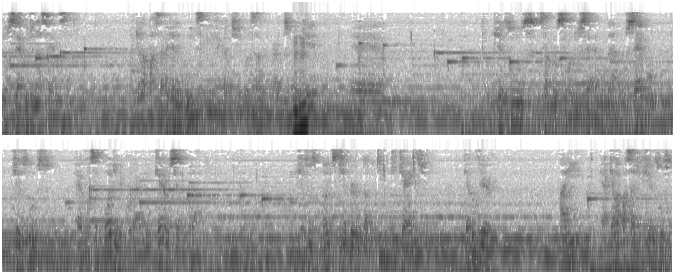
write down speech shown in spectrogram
do cego de nascença. Aquela passagem é muito significativa, sabe, Marcos? Uhum. Porque uhum. é, Jesus se aproxima do cego, né? O cego, Jesus, é, você pode me curar, eu quero ser curado. Jesus antes tinha perguntado: O que, que queres? Quero ver. Aí é aquela passagem que Jesus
